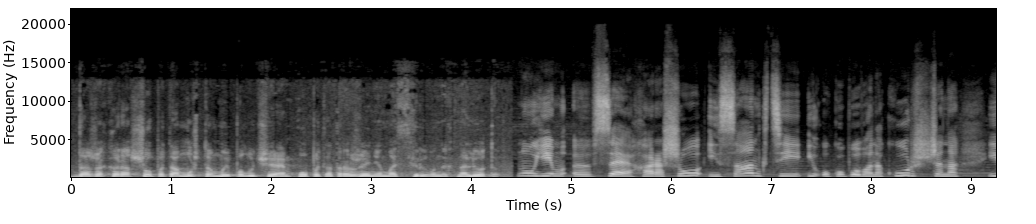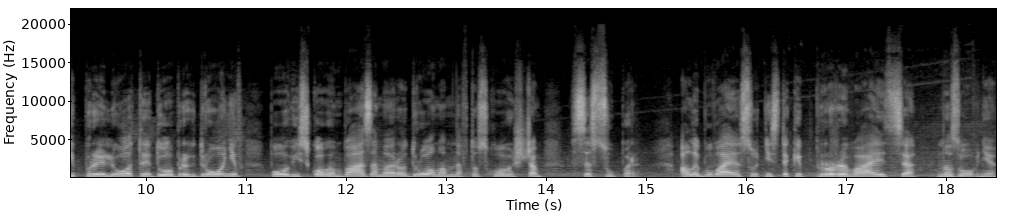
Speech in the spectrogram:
даже хорошо, потому что мы получаем опыт отражения массированных налетов. Ну їм е, все хорошо, і санкції, і окупована Курщина, і прильоти добрих дронів по військовим базам, аеродромам, нафтосховищам. Все супер. Але буває, сутність таки проривається назовні.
